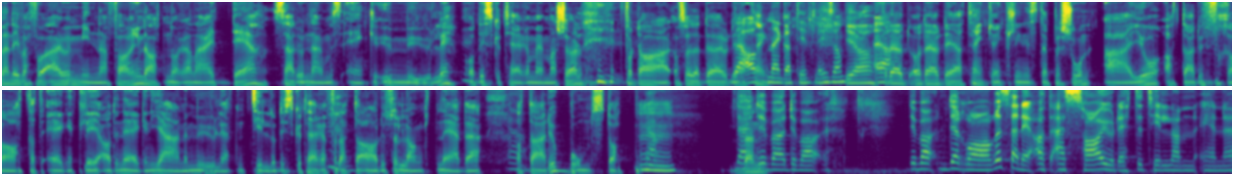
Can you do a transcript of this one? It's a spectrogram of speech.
Men i hvert fall er jo min erfaring da, at når en er i det, så er det jo nærmest egentlig umulig å diskutere med meg sjøl. For da er, altså, det, det er jo det, Det er alt tenker. negativt, liksom. Ja, for Det, og det er jo det jeg tenker en klinisk depresjon er jo at da er du fratatt egentlig av din egen hjerne muligheten til å diskutere, for da er du så langt nede at da er det jo bom stopp. Ja. Det, Men- det, var, det, var, det var Det rareste er det at jeg sa jo dette til han ene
